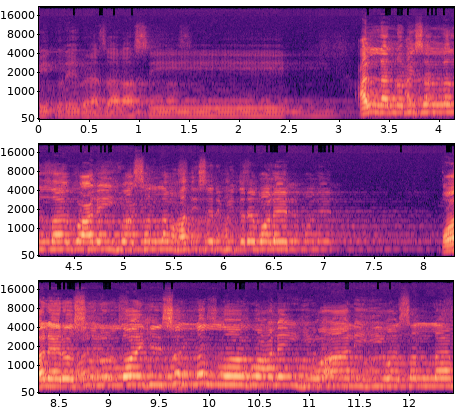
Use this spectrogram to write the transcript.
ভিতরে ভেজাল আছে আল্লাহ নবী সাল্লাল্লাহু আলাইহি ওয়াসাল্লাম হাদিসের ভিতরে বলেন قال رسول الله صلى الله عليه وآله وسلم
